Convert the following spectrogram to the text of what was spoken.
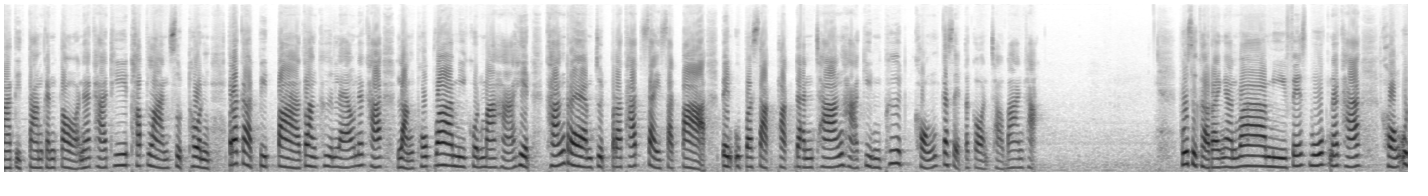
มาติดตามกันต่อนะคะ ที่ทับลานสุดทน ประกาศปิดป่ากลางคืนแล้วนะคะ หลังพบว่ามีคนมาหาเห็ดค้างแรมจุดประทัดใส่สัตว์ป่า เป็นอุปสรรคผลักดันช้างหากินพืชของเกษตรกรชาวบ้านค่ะ ผู้สื่อข่าวรายงานว่ามี Facebook นะคะของอุ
